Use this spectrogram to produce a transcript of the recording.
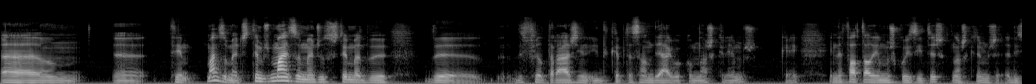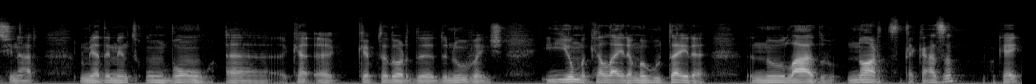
uh, tem, mais ou menos, temos mais ou menos o sistema de, de, de, filtragem e de captação de água como nós queremos. Okay? Ainda falta ali umas coisitas que nós queremos adicionar, nomeadamente um bom uh, ca, uh, captador de, de, nuvens e uma caleira, uma goteira no lado norte da casa. Okay?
